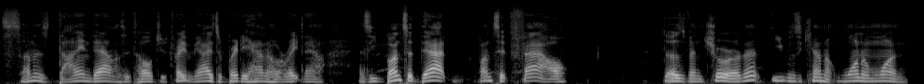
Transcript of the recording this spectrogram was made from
Sun is dying down, as I told you. It's right in the eyes of Brady Hanaho right now. As he bunts at that, bunts it foul, does Ventura. That evens the count at one and one.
